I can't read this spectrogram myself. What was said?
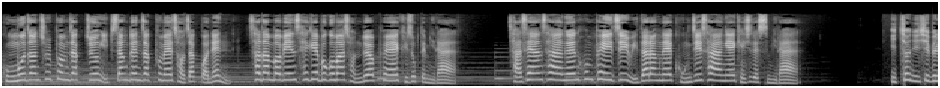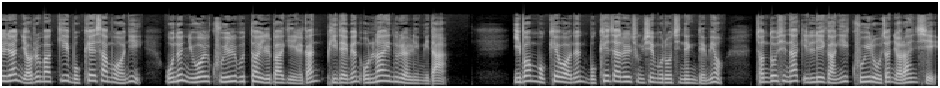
공모전 출품작 중 입상된 작품의 저작권은 사단법인 세계보고마 전도협회에 귀속됩니다. 자세한 사항은 홈페이지 위다락내 공지사항에 게시됐습니다. 2021년 여름학기 목회 사무원이 오는 6월 9일부터 1박 2일간 비대면 온라인으로 열립니다. 이번 목회원은 목회자를 중심으로 진행되며 전도신학 1, 2강이 9일 오전 11시,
